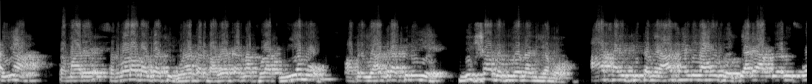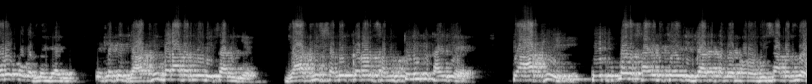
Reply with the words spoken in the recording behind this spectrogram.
અહીંયા તમારે સરવાળા બાદબાકી ગુણાકાર, ભાગાકારના થોડાક નિયમો આપણે યાદ રાખી લઈએ. દીક્ષા બદલોના નિયમો. આ સાઈડથી તમે આ સાઈડ લાવો છો, ત્યારે આપણે એનું સ્વરૂપ બદલાઈ જાય એટલે કે જ્યાંથી બરાબરની નિશાની છે, જ્યાંથી સમીકરણ સંતુલિત થાય છે ત્યાંથી કોઈ પણ સાઈડ ચેન્જ જ્યારે તમે કરો દિશા બદલો,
